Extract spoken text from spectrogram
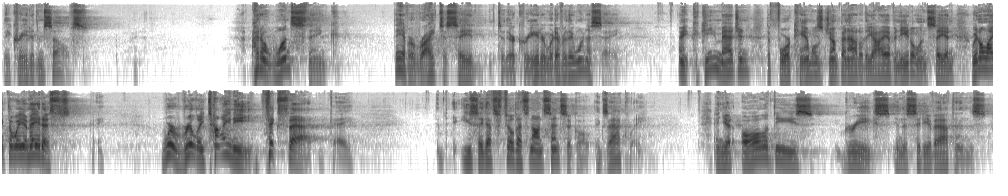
they created themselves. I don't once think they have a right to say to their creator whatever they want to say. I mean, can you imagine the four camels jumping out of the eye of a needle and saying, We don't like the way you made us? Okay. We're really tiny. Fix that. Okay. You say, That's Phil, that's nonsensical. Exactly. And yet, all of these Greeks in the city of Athens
